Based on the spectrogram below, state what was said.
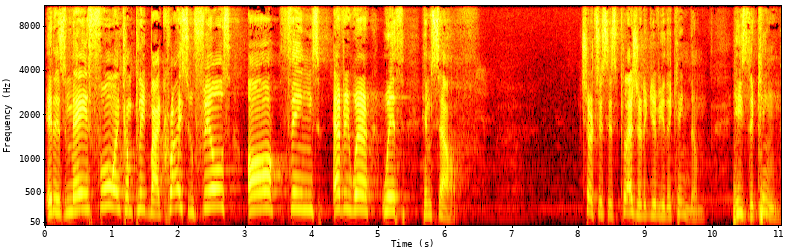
It is made full and complete by Christ who fills all things everywhere with himself. Church is his pleasure to give you the kingdom. He's the king.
